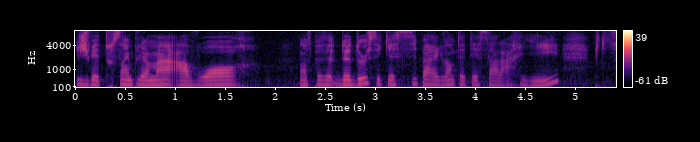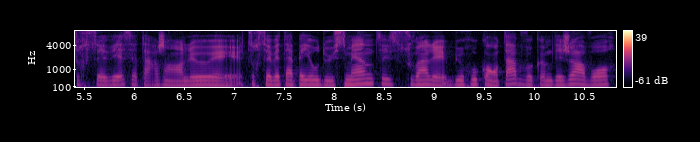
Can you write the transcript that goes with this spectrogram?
je vais tout simplement avoir de deux, c'est que si, par exemple, tu étais salarié, puis que tu recevais cet argent-là, euh, tu recevais ta paye aux deux semaines, souvent, le bureau comptable va comme déjà avoir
